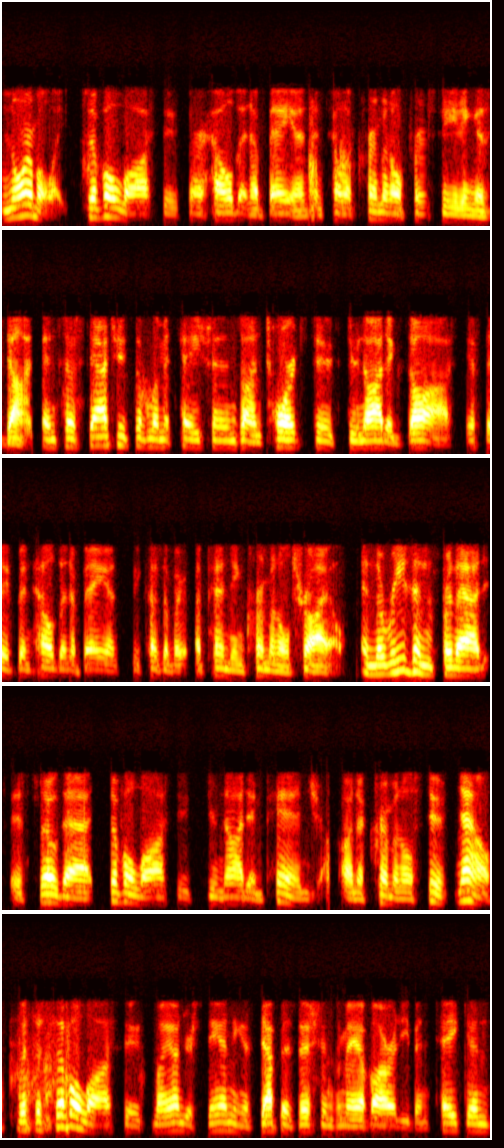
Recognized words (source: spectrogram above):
normally civil lawsuits are held in abeyance until a criminal proceeding is done. And so statutes of limitations on tort suits do not exhaust if they've been held in abeyance because of a, a pending criminal trial. And the reason for that is so that civil lawsuits do not impinge on a criminal suit. Now, with the civil lawsuits, my understanding is depositions may have already been taken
